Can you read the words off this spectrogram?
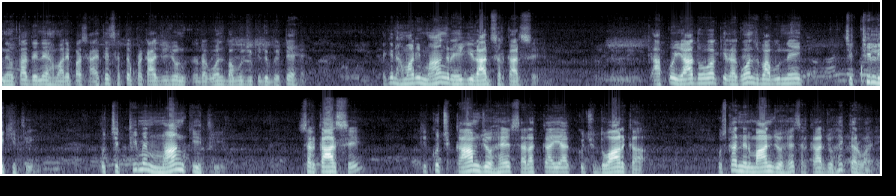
न्योता देने हमारे पास आए थे। सत्य प्रकाश जी जो रघुवंश बाबू जी के जो बेटे हैं। लेकिन हमारी मांग रहेगी राज्य सरकार से। आपको याद होगा कि रघुवंश बाबू ने चिट्ठी लिखी थी। उस चिट्ठी में मांग की थी सरकार से कि कुछ काम जो है, सड़क का या कुछ द्वार का, उसका निर्माण जो है, सरकार जो है करवाए।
